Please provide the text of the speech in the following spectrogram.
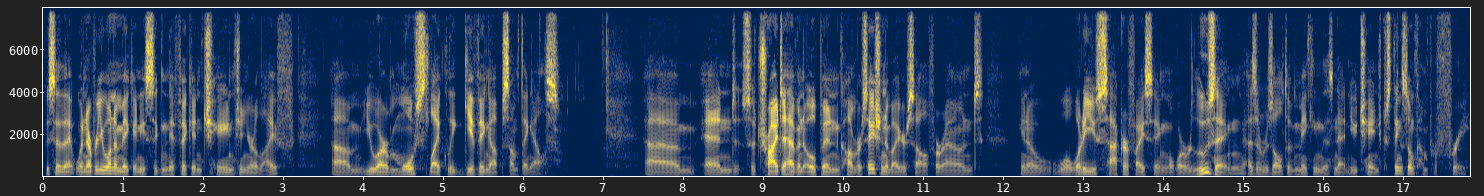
who said that whenever you want to make any significant change in your life, um, you are most likely giving up something else. Um, and so try to have an open conversation about yourself around, you know, well, what are you sacrificing or losing as a result of making this net new change? Because things don't come for free,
